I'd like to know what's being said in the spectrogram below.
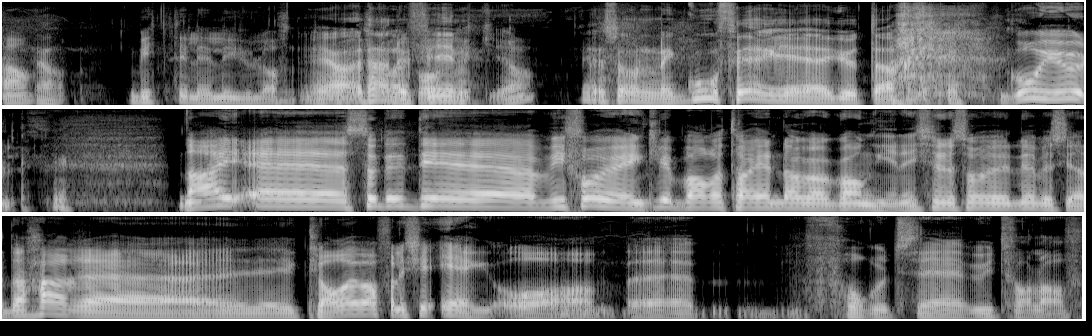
Ja. Ja. Bitte lille julaften. Ja, den er fin. Ja. Det er sånn god ferie, gutter. God jul! Nei, eh, så det, det Vi får jo egentlig bare ta en dag av gangen. Ikke det, så, det vil si at det her eh, klarer i hvert fall ikke jeg å eh, forutse utfallet av.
